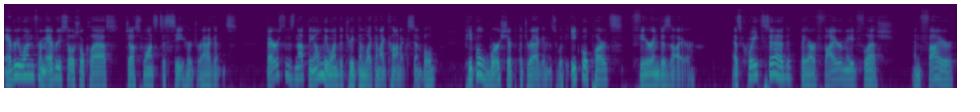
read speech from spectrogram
everyone from every social class just wants to see her dragons. Barristan's not the only one to treat them like an iconic symbol. People worship the dragons with equal parts fear and desire. As Quaithe said, they are fire made flesh, and fire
